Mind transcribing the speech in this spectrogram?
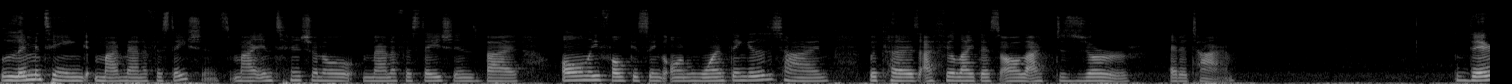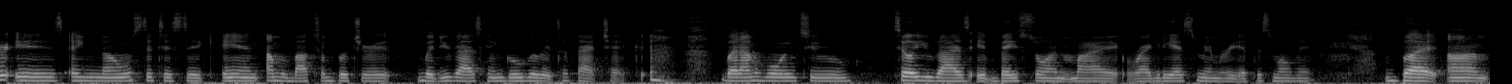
limiting my manifestations, my intentional manifestations by only focusing on one thing at a time because I feel like that's all I deserve at a time. There is a known statistic, and I'm about to butcher it, but you guys can Google it to fact check. but I'm going to tell you guys it based on my raggedy ass memory at this moment but um,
